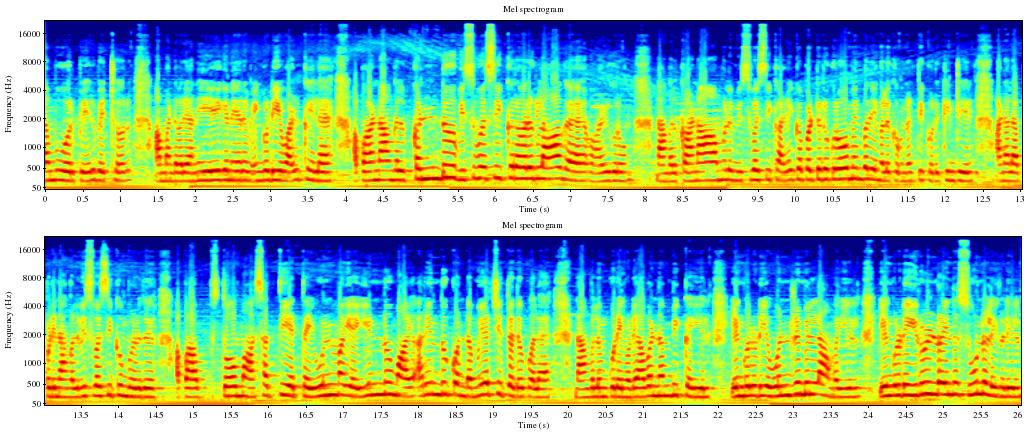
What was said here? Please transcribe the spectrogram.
நம்புவோர் பேர் பெற்றோர். ஆமாண்டவரை அநேக நேரம் எங்களுடைய வாழ்க்கையில அப்பா நாங்கள் கண்டு விசுவசிக்கிறவர்களாக வாழ்கிறோம். நாங்கள் காணாமலும் விசுவசிக்க அழைக்கப்பட்டிருக்கிறோம் என்பதை எங்களுக்கு உணர்த்தி கொடுக்கின்றீர். ஆனால் அப்படி நாங்கள் விசுவசிக்கும் பொழுது அப்பா ஸ்தோமா சத்தியத்தை உண்மையை இன்னுமாய் அறிந்து கொண்ட முயற்சித்தது போல நாங்களும் கூட எங்களுடைய அவநம்பிக்கையில் எங்களுடைய ஒன்றுமில்லாமையில் எங்களுடைய இருள் நிறைந்த சூழ்நிலைகளில்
